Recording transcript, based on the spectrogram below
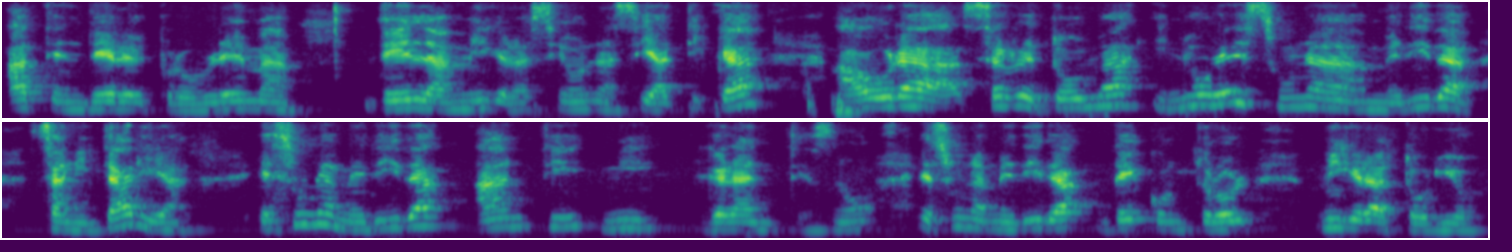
atender el problema de la migración asiática, ahora se retoma y no es una medida sanitaria, es una medida anti-migración migrantes, ¿no? Es una medida de control migratorio.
